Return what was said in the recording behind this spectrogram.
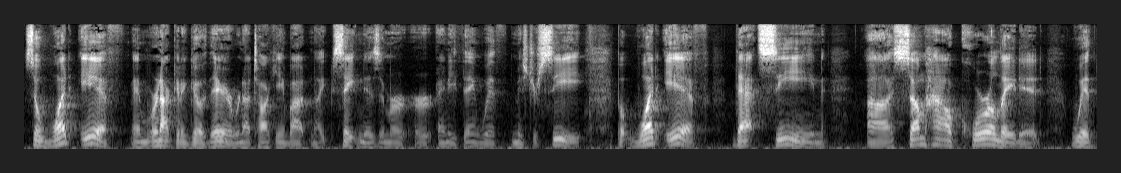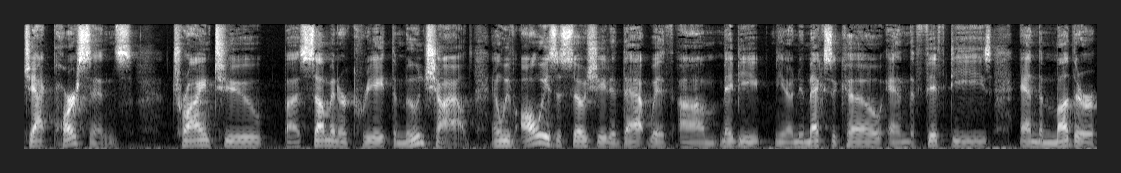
So what if? And we're not going to go there. We're not talking about like Satanism or, or anything with Mister C. But what if that scene uh, somehow correlated with Jack Parsons? trying to uh, summon or create the Moonchild, and we've always associated that with um, maybe you know New Mexico and the '50s and the Mother.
